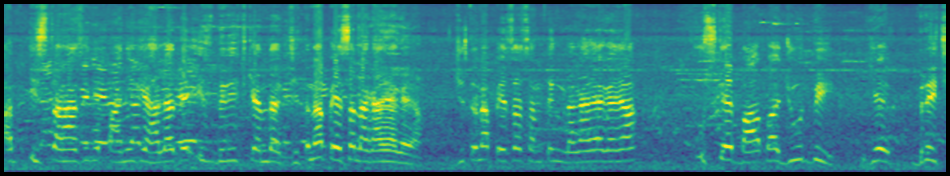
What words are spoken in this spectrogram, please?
अब इस तरह से ये पानी की हालत है, इस ब्रिज के अंदर जितना पैसा लगाया गया, जितना पैसा समथिंग लगाया गया, उसके बावजूद भी ये ब्रिज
